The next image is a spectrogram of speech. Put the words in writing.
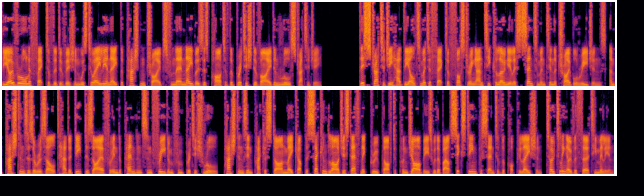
The overall effect of the division was to alienate the Pashtun tribes from their neighbors as part of the British divide and rule strategy. This strategy had the ultimate effect of fostering anti-colonialist sentiment in the tribal regions, and Pashtuns as a result had a deep desire for independence and freedom from British rule. Pashtuns in Pakistan make up the second largest ethnic group after Punjabis with about 16% of the population, totaling over 30 million.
